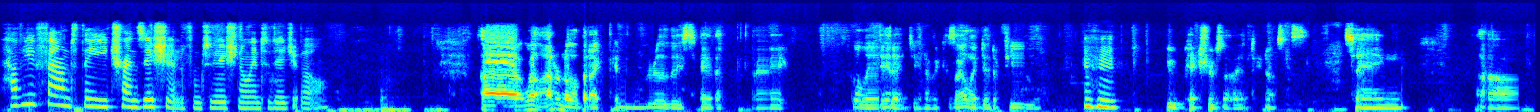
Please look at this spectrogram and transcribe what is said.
have you found the transition from traditional into digital? Uh, well, I don't know that I can really say that I fully did it, you know, because I only did a few hmm few pictures of it, you know, saying um,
